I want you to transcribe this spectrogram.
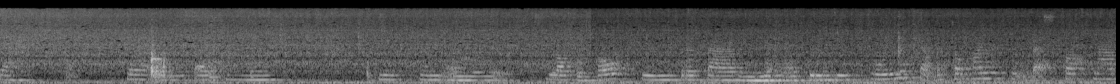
ចាចាឲ្យតែខាងនេះយើងខ្ញុំឡកកកគឺត្រូវការរំលឹងឲ្យគ្រឿងយើងឈ្ងុយចាបន្ទាប់មកយើងគឺដាក់ស្ករត្នោត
